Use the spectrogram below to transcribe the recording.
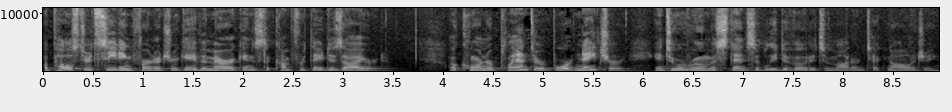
Upholstered seating furniture gave Americans the comfort they desired. A corner planter brought nature into a room ostensibly devoted to modern technology.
